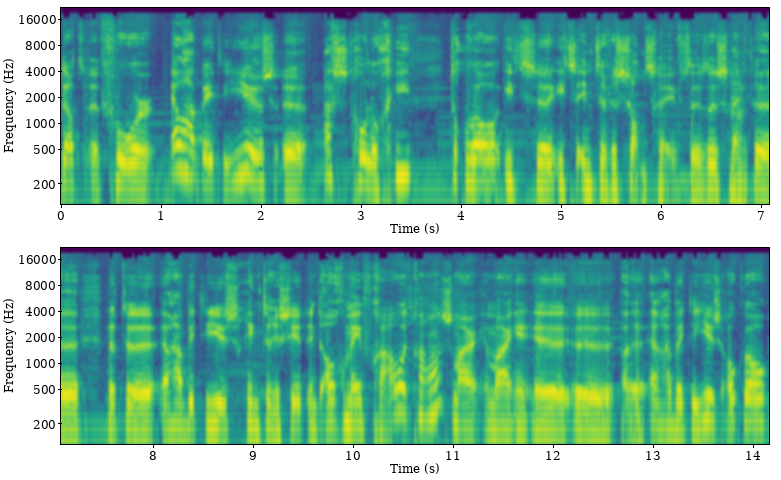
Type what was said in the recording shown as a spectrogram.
dat voor LHBTI'ers astrologie toch wel iets, eh, iets interessants heeft. Eh, Er schijnt eh, dat de LHBTI'ers geïnteresseerd... in het algemeen vrouwen trouwens... maar, maar eh, eh, eh, LHBTI'ers ook wel...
